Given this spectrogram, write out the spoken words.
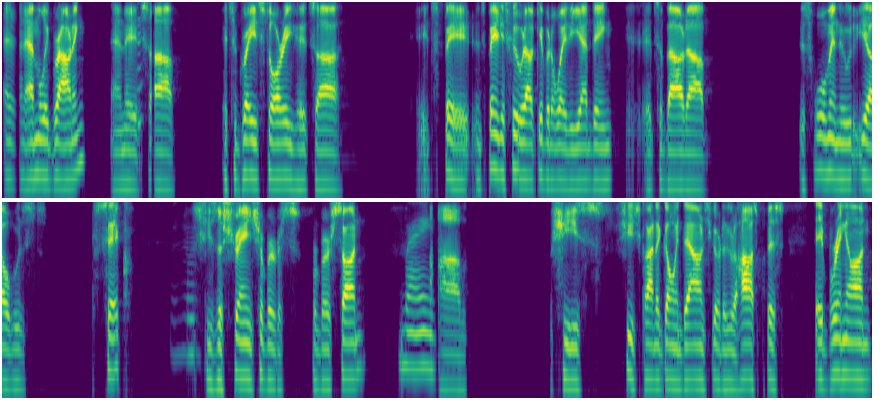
and, and Emily Browning, and it's uh, it's a great story. It's uh, it's ba- it's basically without giving away the ending. It's about uh, this woman who you know was sick. Mhm. She's estranged from her from her son. Right. Um, she's she's kind of going down. She goes to the hospice. They bring on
